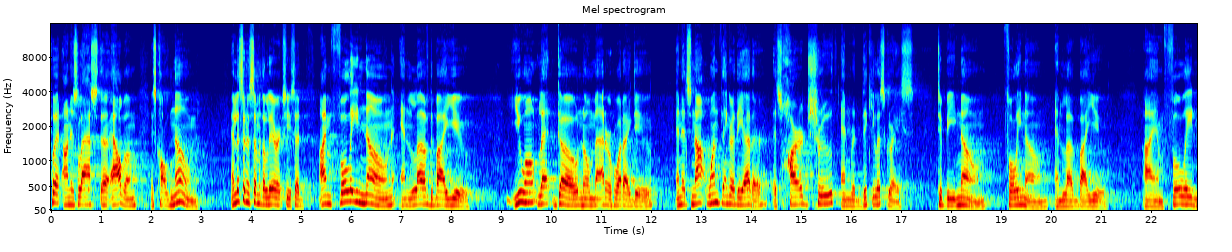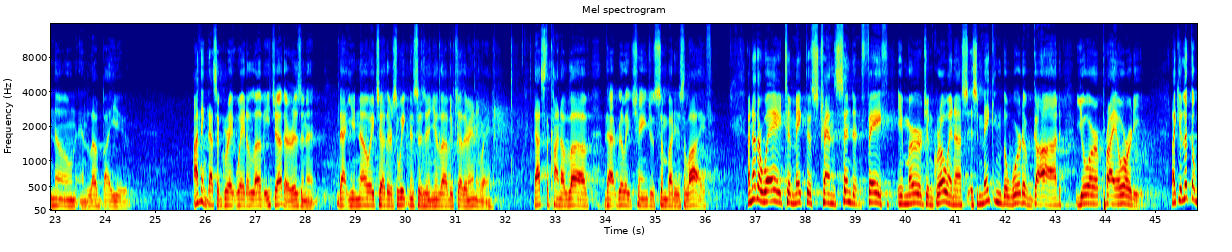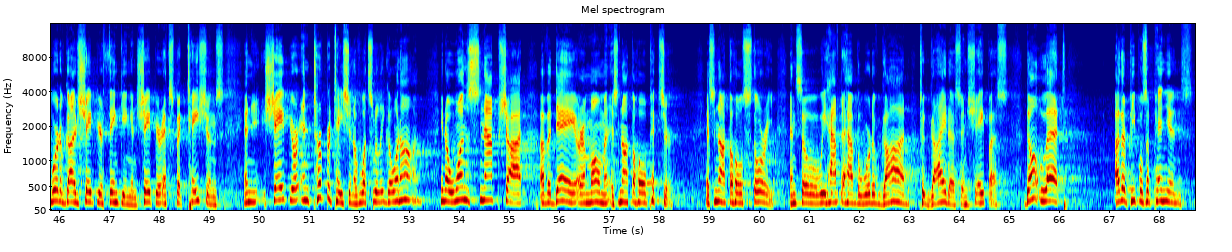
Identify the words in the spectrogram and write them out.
put on his last uh, album is called Known. And listen to some of the lyrics. He said, I'm fully known and loved by you. You won't let go no matter what I do. And it's not one thing or the other, it's hard truth and ridiculous grace to be known, fully known, and loved by you. I am fully known and loved by you. I think that's a great way to love each other, isn't it? That you know each other's weaknesses and you love each other anyway. That's the kind of love that really changes somebody's life. Another way to make this transcendent faith emerge and grow in us is making the Word of God your priority. Like you let the Word of God shape your thinking and shape your expectations and shape your interpretation of what's really going on. You know, one snapshot of a day or a moment is not the whole picture. It's not the whole story. And so we have to have the Word of God to guide us and shape us. Don't let other people's opinions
